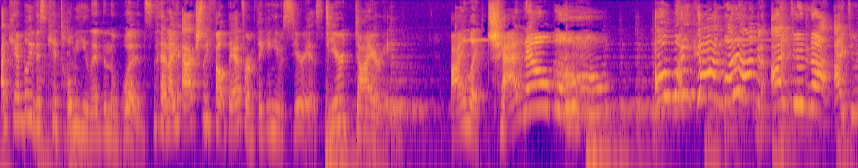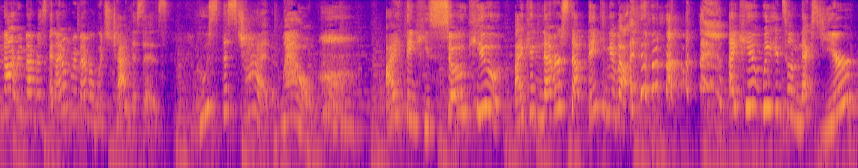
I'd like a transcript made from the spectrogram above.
I can't believe this kid told me he lived in the woods and I actually felt bad for him thinking he was serious. Dear Diary, I like Chad now? remember this and I don't remember which Chad this is. Who's this Chad? Wow. I think he's so cute. I could never stop thinking about it. I can't wait until next year.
